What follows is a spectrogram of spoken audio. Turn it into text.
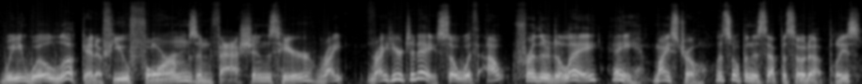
we will look at a few forms and fashions here right right here today. So without further delay, hey, Maestro, let's open this episode up, please.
